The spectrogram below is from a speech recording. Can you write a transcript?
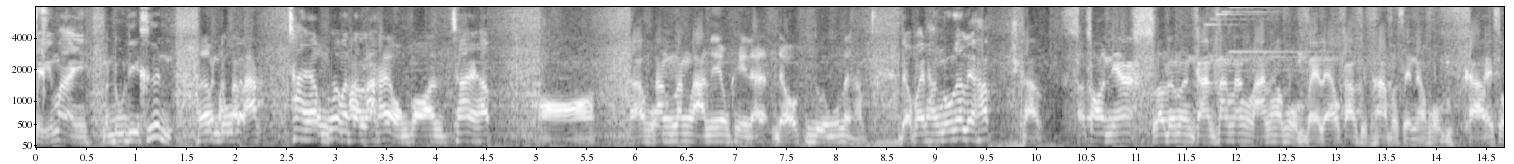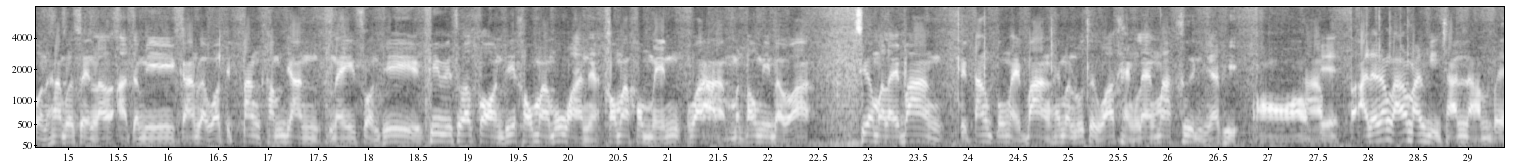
สีใหม่ มันดูดีขึ้นเพิ่มนดูอัแบตบลักษณ์ใช่ครับเพิ่มอัตลักษณ์ให้องค์กรใช่ครับอ๋อครับผมนั่งนั่งร้านนี้โอเคนะเดี๋ยวดูตรงนู้นหน่อยครับเดี๋ยวไปทางนู้นกันเลยครับ ครับ แล้วตอนเนี้ยเราดำเนินการตั้งนั่งร้านนะครับผมไปแล้ว 95%นะครับผมครับในส่วน 5%เราอาจจะมีการแบบว่าติดตั้งค้ำยันในส่วนที่พี่วิศวกรที่เขามาเมื่อวานเนี่ยเขามาคอมเมนต์ว่ามันต้องมีแบบว่าเชื่อมอะไรบ้าง ติดตั้งตรงไหนบ้าง ให้มันรู้สึกว่าแข็งแรงมากขึ้นอย่างเงี้ยพี่อ๋อโอเคอันนี้นั่งร้านประมาณกี่ชั้นนะครับเป้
